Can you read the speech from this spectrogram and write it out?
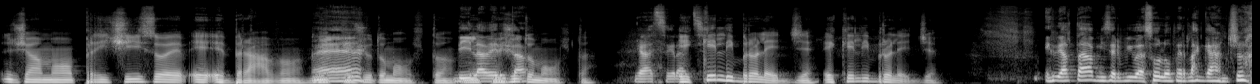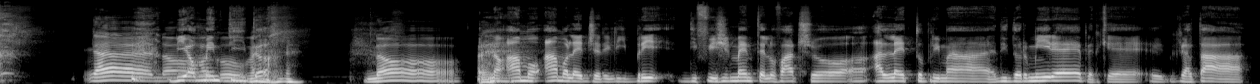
diciamo, preciso e, e, e bravo. Mi Eh? è piaciuto molto. Di Mi la è verità. piaciuto molto. Grazie, E grazie. che libro legge? E che libro legge? In realtà mi serviva solo per l'aggancio. Ah, no, Vi ho mentito. no. No, amo, amo leggere i libri, difficilmente lo faccio uh, a letto prima di dormire perché in realtà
